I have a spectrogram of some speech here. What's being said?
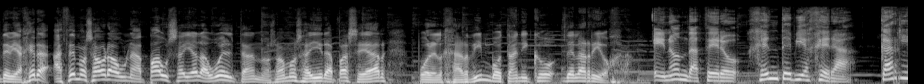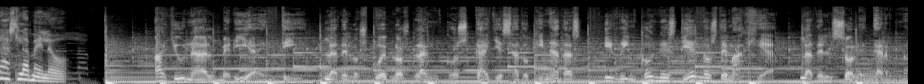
viajera. Hacemos ahora una pausa y a la vuelta nos vamos a ir a pasear por el Jardín Botánico de La Rioja. En Onda Cero, gente viajera. Carlas Lamelo. Hay una Almería en ti, la de los pueblos blancos, calles adoquinadas y rincones llenos de magia, la del sol eterno,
